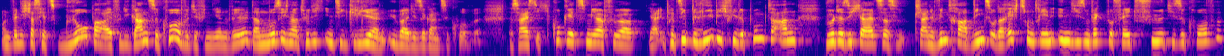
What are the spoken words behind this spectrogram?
Und wenn ich das jetzt global für die ganze Kurve definieren will, dann muss ich natürlich integrieren über diese ganze Kurve. Das heißt, ich gucke jetzt mir für, ja, im Prinzip beliebig viele Punkte an, würde sich da jetzt das kleine Windrad links oder rechts umdrehen in diesem Vektorfeld für diese Kurve.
